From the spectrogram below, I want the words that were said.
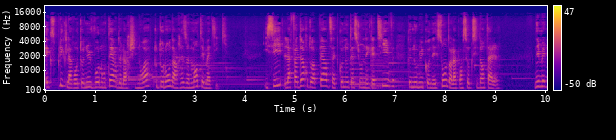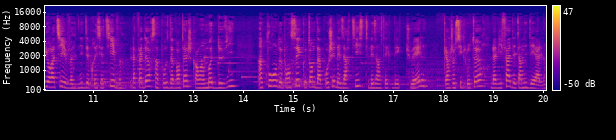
explique la retenue volontaire de l'art chinois tout au long d'un raisonnement thématique. Ici, la fadeur doit perdre cette connotation négative que nous lui connaissons dans la pensée occidentale. Ni améliorative, ni dépréciative, la fadeur s'impose davantage comme un mode de vie, un courant de pensée que tentent d'approcher les artistes, les intellectuels, car je cite l'auteur, la vie fade est un idéal.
